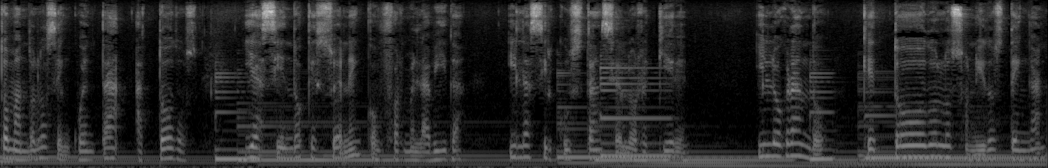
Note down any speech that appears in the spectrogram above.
tomándolos en cuenta a todos y haciendo que suenen conforme la vida y las circunstancias lo requieren, y logrando que todos los sonidos tengan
